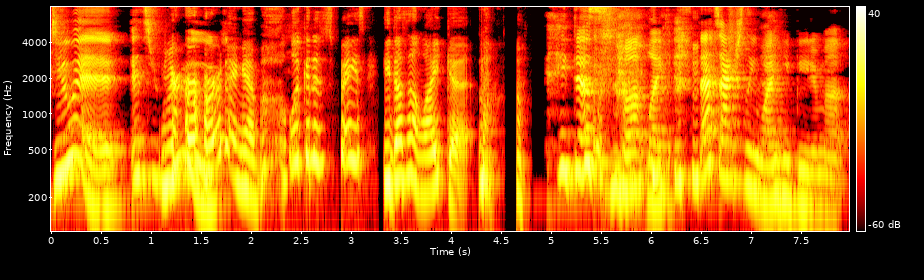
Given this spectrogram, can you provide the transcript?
do it. It's rude. You're hurting him. Look at his face. He doesn't like it. He does not like. That's actually why he beat him up.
